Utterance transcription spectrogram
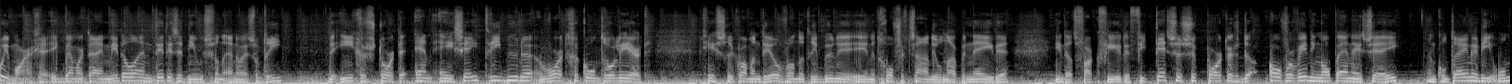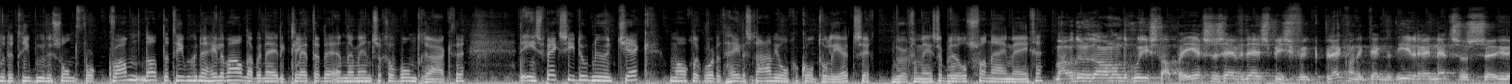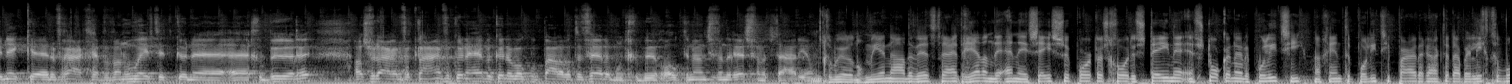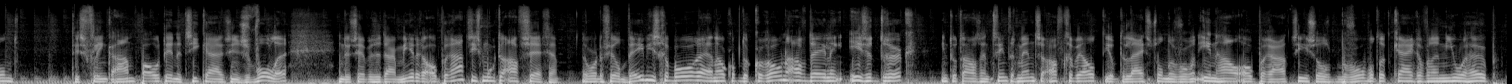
Goedemorgen, ik ben Martijn Middel en dit is het nieuws van NOS op 3. De ingestorte NEC-tribune wordt gecontroleerd. Gisteren kwam een deel van de tribune in het Goffertstadion naar beneden. In dat vak vierden Vitesse-supporters de overwinning op NEC. Een container die onder de tribune stond voorkwam dat de tribune helemaal naar beneden kletterde en er mensen gewond raakten. De inspectie doet nu een check. Mogelijk wordt het hele stadion gecontroleerd, zegt burgemeester Bruls van Nijmegen. Maar we doen het allemaal de goede stappen. Eerst eens even deze specifieke plek. Want ik denk dat iedereen, net zoals eh, u en ik, eh, de vraag hebben van hoe heeft dit kunnen uh, gebeuren. Als we daar een verklaring voor kunnen hebben, kunnen we ook bepalen wat er verder moet gebeuren. Ook ten aanzien van de rest van het stadion. Er gebeurde nog meer na de wedstrijd. Reddende NEC-supporters gooiden stenen en stokken naar de politie. Agenten politiepaarden raakten daarbij licht gewond. Het is flink aanpoten in het ziekenhuis in Zwolle. En dus hebben ze daar meerdere operaties moeten afzeggen. Er worden veel baby's geboren en ook op de corona-afdeling is het druk. In totaal zijn 20 mensen afgebeld die op de lijst stonden voor een inhaaloperatie. Zoals bijvoorbeeld het krijgen van een nieuwe heup.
